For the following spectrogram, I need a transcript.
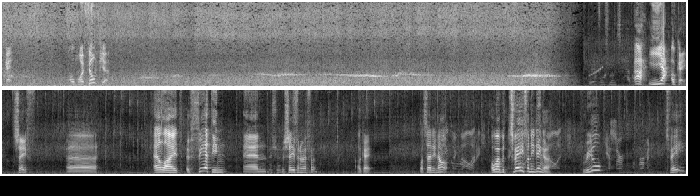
Oké. Oh, mooi filmpje. Ah, ja, oké. Safe. Eh Allied 14. En we saven hem even. Oké. Wat zei hij nou? Oh, we hebben twee van die dingen. Real? Twee?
